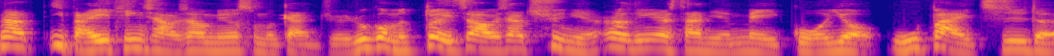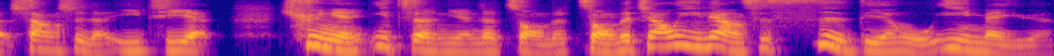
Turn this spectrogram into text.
那一百亿听起来好像没有什么感觉。如果我们对照一下，去年二零二三年美国有五百只的上市的 ETF，去年一整年的总的总的交易量是四点五亿美元。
